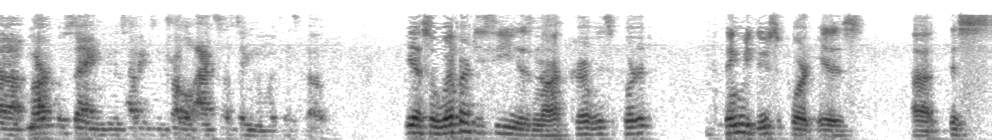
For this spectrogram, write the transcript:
uh, Mark was saying he was having some trouble accessing them with his code. Yeah, so WebRTC is not currently supported. The thing we do support is uh, this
